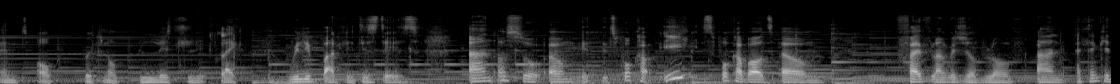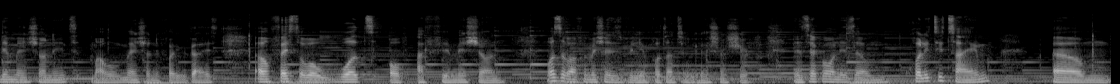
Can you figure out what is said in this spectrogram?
end up breaking up lately like really badly these days and also um it, it spoke up he spoke about um five languages of love. And i think he didn't mention it but i will mention it for you guys. Um first of all words of affirmation. Words of affirmation is really important in relationship. Then second one is um quality time. Um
